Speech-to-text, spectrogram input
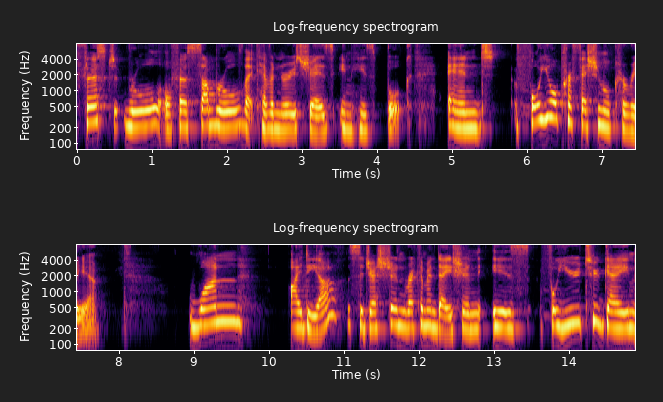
first rule or first sub rule that Kevin Roose shares in his book. And for your professional career, one idea, suggestion, recommendation is for you to gain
